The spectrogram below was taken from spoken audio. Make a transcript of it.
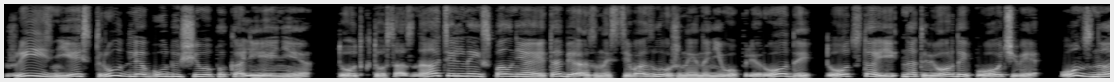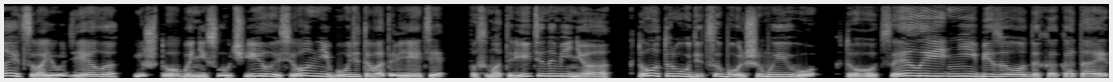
Жизнь есть труд для будущего поколения, тот, кто сознательно исполняет обязанности, возложенные на него природой, тот стоит на твердой почве. Он знает свое дело, и что бы ни случилось, он не будет в ответе. Посмотрите на меня, кто трудится больше моего, кто целые дни без отдыха катает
